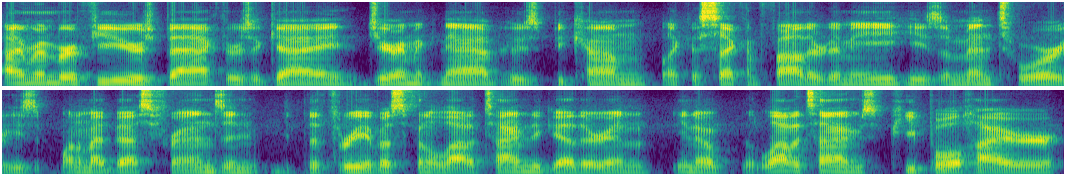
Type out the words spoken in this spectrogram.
I remember a few years back, there's a guy, Jerry McNabb, who's become like a second father to me. He's a mentor. He's one of my best friends, and the three of us spend a lot of time together. And you know, a lot of times people hire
